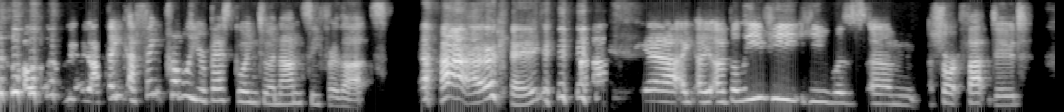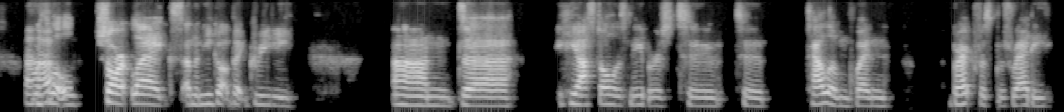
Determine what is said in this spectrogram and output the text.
oh, I think I think probably you're best going to Anansi for that. okay. yeah, I, I, I, believe he he was um, a short, fat dude uh-huh. with little short legs, and then he got a bit greedy, and uh, he asked all his neighbors to to tell him when breakfast was ready.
